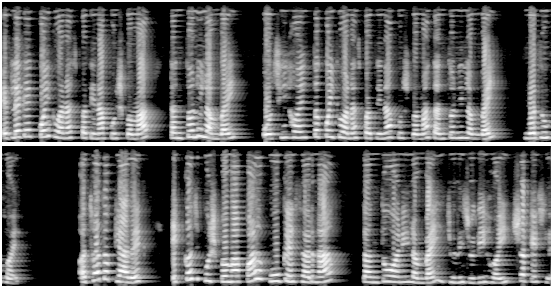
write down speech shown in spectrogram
એટલે કે કોઈક વનસ્પતિના પુષ્પમાં તંતુની લંબાઈ ઓછી હોય તો કોઈક વનસ્પતિના પુષ્પમાં તંતુની લંબાઈ વધુ હોય. અથવા તો ક્યારેક એક જ પુષ્પમાં પણ કુકેસરના તંતુઓની લંબાઈ જુદી જુદી હોઈ શકે છે.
